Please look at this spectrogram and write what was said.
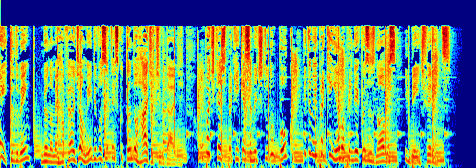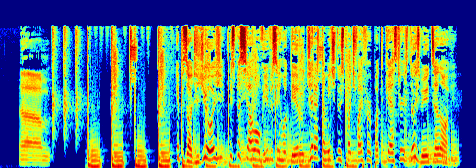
Ei, tudo bem? Meu nome é Rafael de Almeida e você está escutando Radioatividade, um podcast para quem quer saber de tudo um pouco e também para quem ama aprender coisas novas e bem diferentes. Um... Episódio de hoje, especial ao vivo sem roteiro, diretamente do Spotify for Podcasters 2019.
